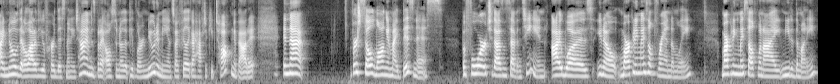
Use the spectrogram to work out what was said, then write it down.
I know that a lot of you have heard this many times, but I also know that people are new to me. And so I feel like I have to keep talking about it. In that, for so long in my business, before 2017, I was, you know, marketing myself randomly marketing myself when I needed the money,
